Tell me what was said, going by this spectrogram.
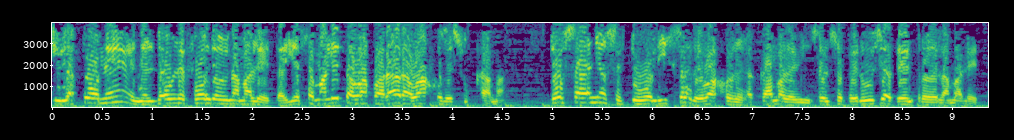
y la pone en el doble fondo de una maleta y esa maleta va a parar abajo de su cama. Dos años estuvo lisa debajo de la cama de Vincenzo Perugia dentro de la maleta.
